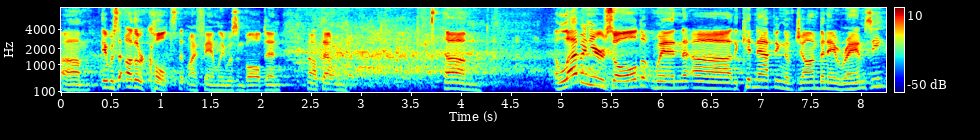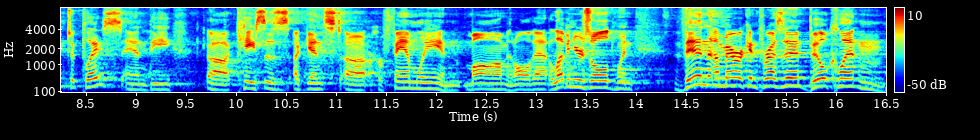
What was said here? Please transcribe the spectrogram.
Um, it was other cults that my family was involved in, not that one. Um, 11 years old when uh, the kidnapping of JonBenét Ramsey took place and the uh, cases against uh, her family and mom and all that. 11 years old when then American President Bill Clinton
